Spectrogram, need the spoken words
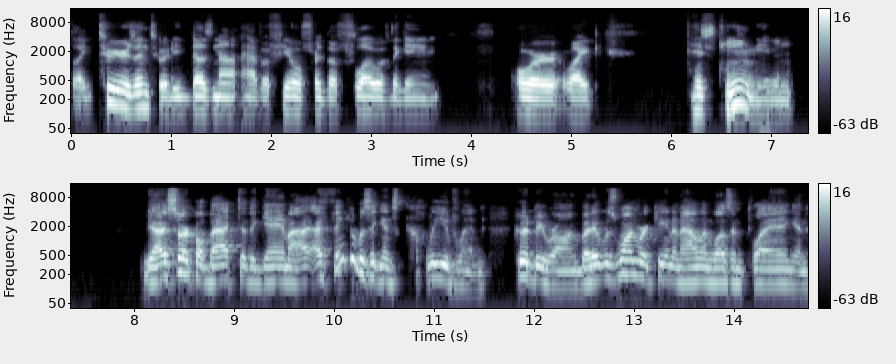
like two years into it. He does not have a feel for the flow of the game or like his team even. Yeah, I circle back to the game. I, I, think it was against Cleveland. Could be wrong, but it was one where Keenan Allen wasn't playing, and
